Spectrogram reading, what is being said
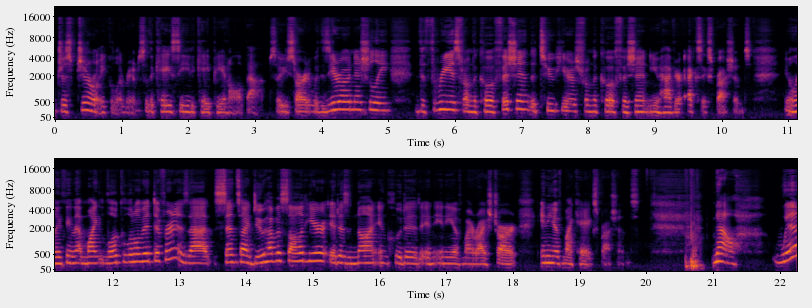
just general equilibrium. So the Kc, the Kp, and all of that. So you start with zero initially. The three is from the coefficient. The two here is from the coefficient. You have your x expressions. The only thing that might look a little bit different is that since I do have a solid here, it is not included in any of my rice chart, any of my K expressions. Now, when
